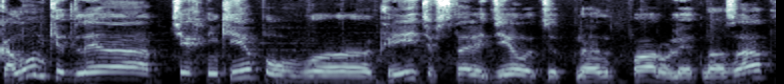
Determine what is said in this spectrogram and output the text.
Колонки для техники Apple в Creative стали делать, это, наверное, пару лет назад.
